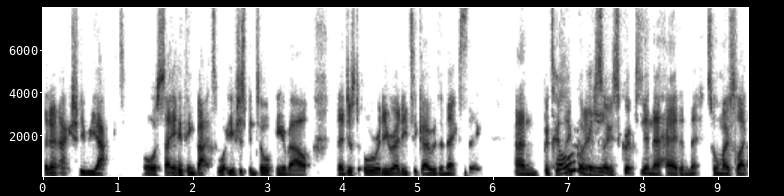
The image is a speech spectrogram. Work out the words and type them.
they don't actually react or say anything back to what you've just been talking about. They're just already ready to go with the next thing. And because they've got it so scripted in their head, and it's almost like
